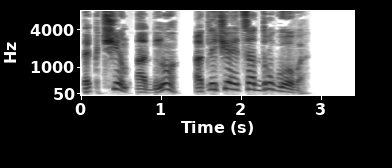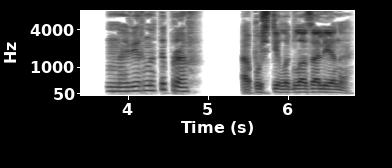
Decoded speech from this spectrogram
Так чем одно, отличается от другого. «Наверное, ты прав», — опустила глаза Лена.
